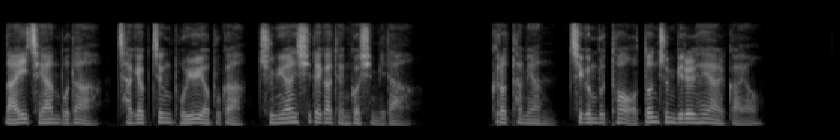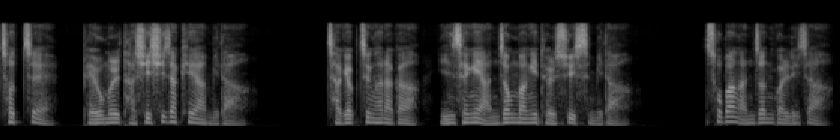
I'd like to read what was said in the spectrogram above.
나이 제한보다 자격증 보유 여부가 중요한 시대가 된 것입니다. 그렇다면 지금부터 어떤 준비를 해야 할까요? 첫째, 배움을 다시 시작해야 합니다. 자격증 하나가 인생의 안정망이 될 수 있습니다. 소방안전관리자,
